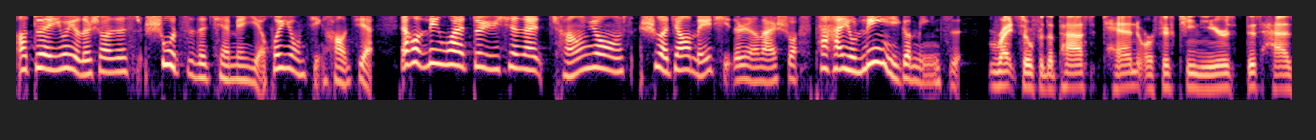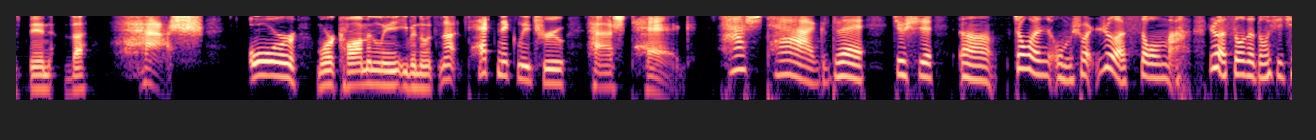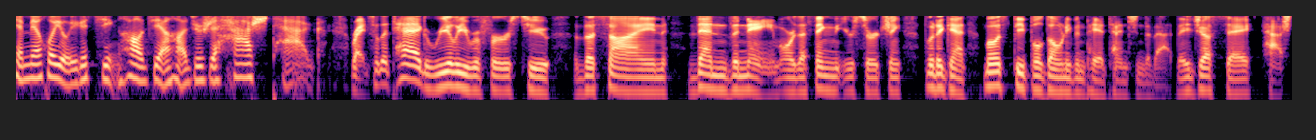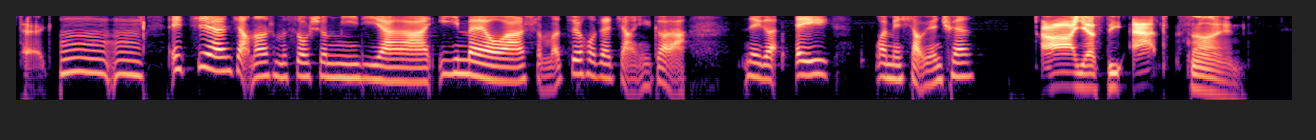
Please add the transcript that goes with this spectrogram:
哦，对，因为有的时候在数字的前面也会用井号键。然后另外，对于现在常用社交媒体的人来说，它还有另一个名字。Right, so for the past ten or fifteen years, this has been the hash. or more commonly, even though it's not technically true, hashtag. Hashtag 对，就是嗯、呃，中文我们说热搜嘛，热搜的东西前面会有一个井号键哈，就是 hashtag。Right, so the tag really refers to the sign, then the name, or the thing that you're searching. But again, most people don't even pay attention to that. They just say hashtag. 诶，既然讲到什么 social media 啊、email 啊什么，最后再讲一个啦，那个 A 外面小圆圈 Ah, yes, the at sign.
